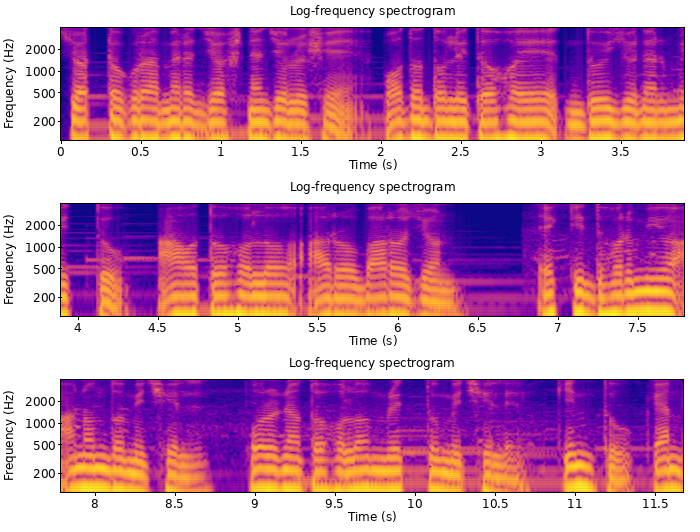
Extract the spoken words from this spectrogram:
চট্টগ্রামের জশ্নে জুলুসে পদদলিত হয়ে দুইজনের মৃত্যু। আহত হলো আরও বারো জন। একটি ধর্মীয় আনন্দ মিছিল, পরিণত হলো মৃত্যু মিছিলে। কিন্তু কেন?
